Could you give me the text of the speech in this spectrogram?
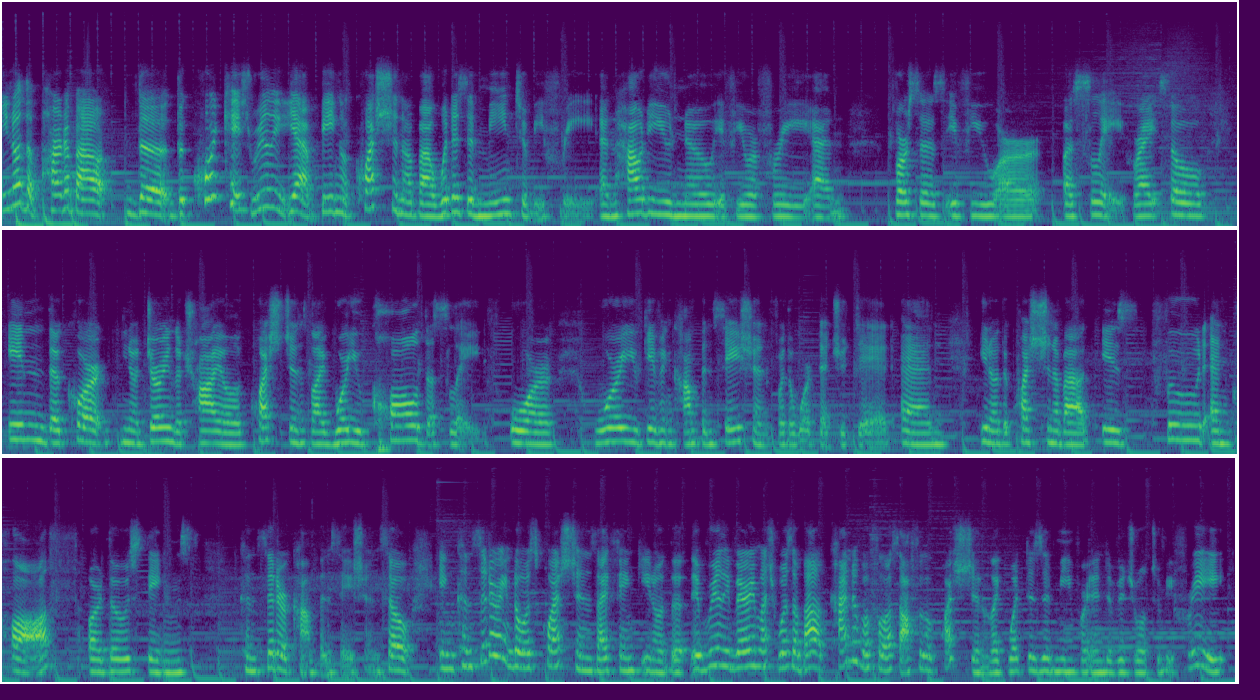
you know the part about the the court case really yeah being a question about what does it mean to be free and how do you know if you are free and versus if you are a slave right? So in the court you know during the trial questions like were you called a slave or were you given compensation for the work that you did? And you know the question about is food and cloth are those things consider compensation. So in considering those questions, I think, you know, the, it really very much was about kind of a philosophical question, like what does it mean for an individual to be free?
